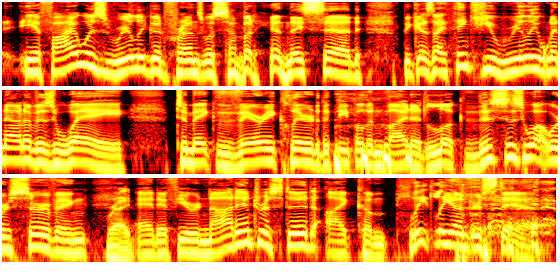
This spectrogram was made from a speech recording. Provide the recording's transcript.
if I was really good friends with somebody and they said, because I think he really went out of his way to make very clear to the people invited, look, this is what we're serving. Right. And if you're not interested, I completely understand.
